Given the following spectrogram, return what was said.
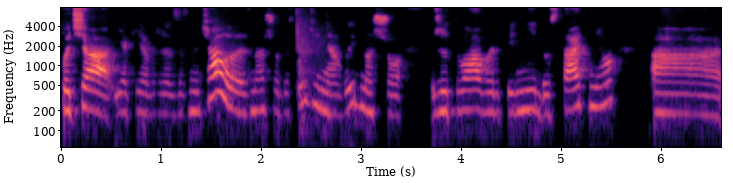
Хоча, як я вже зазначала, з нашого дослідження видно, що житла в Ірпіні достатньо а,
